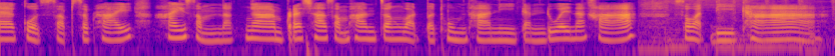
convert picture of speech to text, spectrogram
ร์ กด Subscribe ให้สำนักงานประชาสัมพันธ์จังหวัดปทุมธานีกันด้วยนะคะ สวัสดีค่ะ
